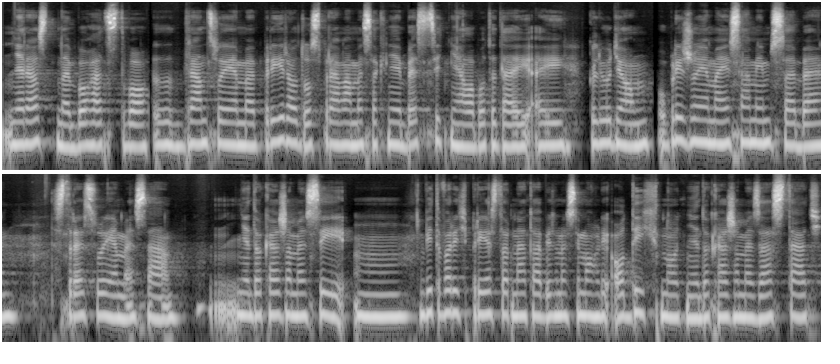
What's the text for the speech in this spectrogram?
nerastné bohatstvo, e, drancujeme prírodu, správame sa k nej bezcitne, alebo teda aj, aj k ľuďom, ubližujeme aj samým sebe, stresujeme sa, nedokážeme si mm, vytvoriť priestor na to, aby sme si mohli oddychnúť, nedokážeme zastať,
